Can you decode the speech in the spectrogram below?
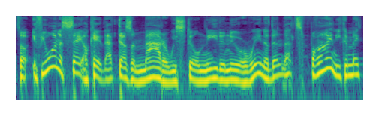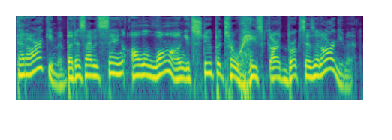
So if you want to say, okay, that doesn't matter, we still need a new arena, then that's fine. You can make that argument. But as I was saying all along, it's stupid to raise Garth Brooks as an argument.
